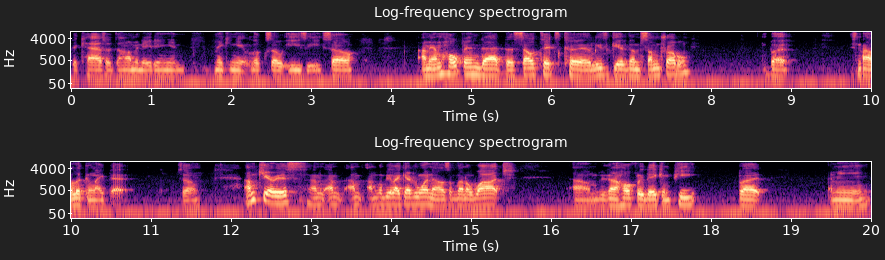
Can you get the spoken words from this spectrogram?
the Cavs are dominating and making it look so easy. So, I mean, I'm hoping that the Celtics could at least give them some trouble, but it's not looking like that. So I'm curious. I'm I'm I'm, I'm gonna be like everyone else. I'm gonna watch. Um, we're gonna hopefully they compete, but I mean,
